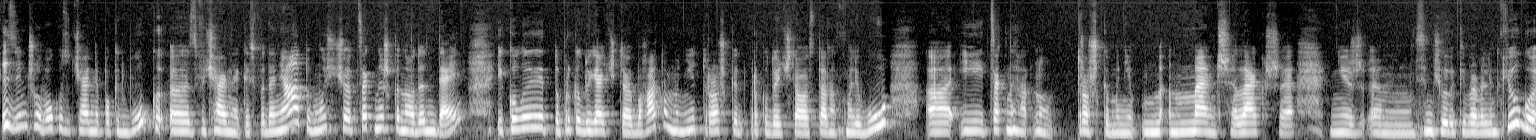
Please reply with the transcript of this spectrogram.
і з іншого боку, звичайний покетбук, е, звичайне якесь видання, тому що це книжка на один день. І коли, до прикладу, я читаю багато, мені трошки, до прикладу, я читала станок Малібу, е, і ця книга, ну трошки мені менше, легше, ніж ем, сім чоловіків Евелін Хьюго,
